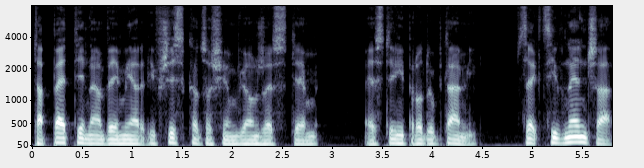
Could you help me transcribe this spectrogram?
tapety na wymiar i wszystko, co się wiąże z tym, e, z tymi produktami. W sekcji wnętrza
